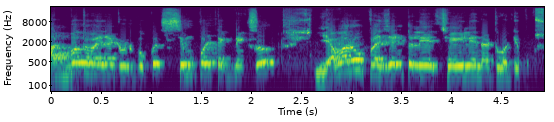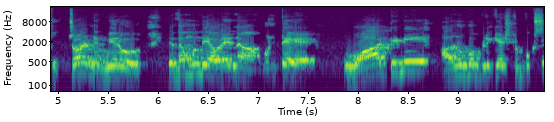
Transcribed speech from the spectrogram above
అద్భుతమైనటువంటి బుక్ సింపుల్ టెక్నిక్స్ ఎవరు ప్రజెంట్ లే చేయలేనటువంటి బుక్స్ చూడండి మీరు ఇంతకుముందు ఎవరైనా ఉంటే వాటిని అనుపబ్లికేషన్ బుక్స్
